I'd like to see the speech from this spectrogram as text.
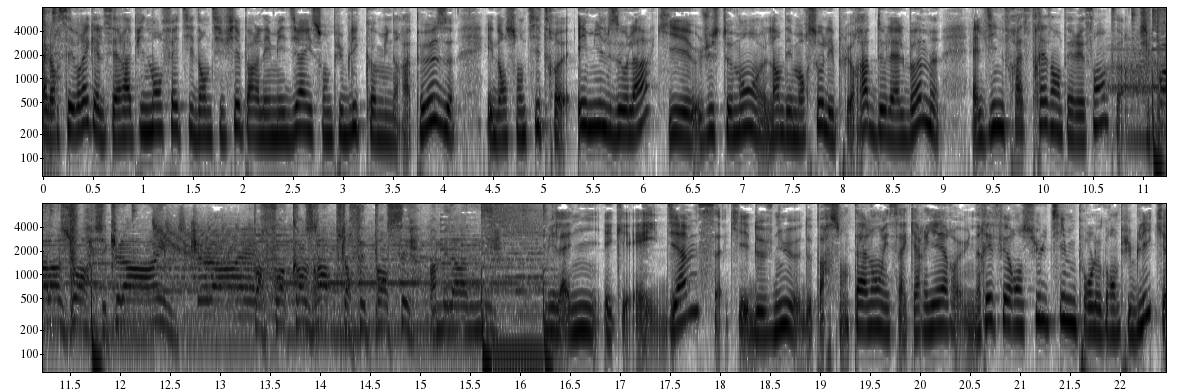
Alors c'est vrai qu'elle s'est rapidement faite identifier par les médias et son public comme une rappeuse, et dans son titre Émile Zola, qui est justement l'un des morceaux les plus rap de l'album, elle dit une phrase très intéressante. J'ai pas la joie, j'ai que la rime. Parfois quand je rappe, je leur fais penser à Mélanie. Mélanie aka Diams, qui est devenue, de par son talent et sa carrière, une référence ultime pour le grand public,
